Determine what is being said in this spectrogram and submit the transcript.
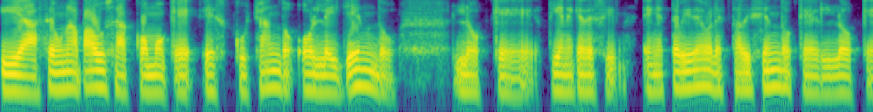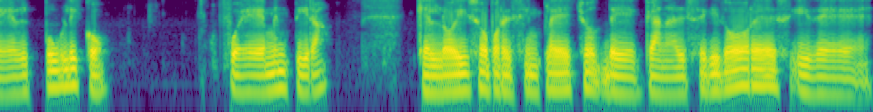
y hace una pausa como que escuchando o leyendo lo que tiene que decir. En este video le está diciendo que lo que él publicó fue mentira, que él lo hizo por el simple hecho de ganar seguidores y de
